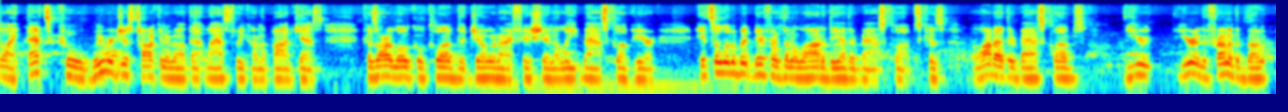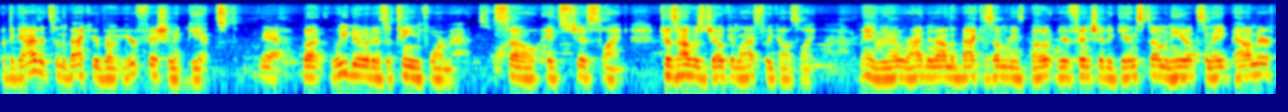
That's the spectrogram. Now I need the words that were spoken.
like that's cool. We were just talking about that last week on the podcast because our local club that Joe and I fish in, Elite Bass Club here, it's a little bit different than a lot of the other bass clubs because a lot of other bass clubs, you're you're in the front of the boat, but the guy that's in the back of your boat, you're fishing against. Yeah, But we do it as a team format, so it's just like because I was joking last week, I was like, man, you know, riding around the back of somebody's boat and you're fishing against them, and he hooks an eight pounder.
